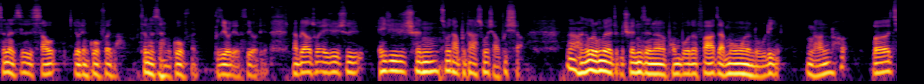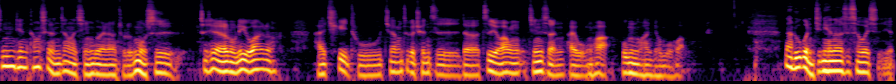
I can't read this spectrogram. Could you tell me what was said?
真的是稍有点过分了。真的是很过分，不是有点，是有点。那不要说 A G 是 A G 圈，说大不大，说小不小。那很多人为了这个圈子呢，蓬勃的发展，默默的努力。然后，而今天当事人这样的行为呢，除了漠视这些人的努力以外呢，还企图将这个圈子的自由和精神还有文化污名化妖魔化。那如果你今天呢是社会实验，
